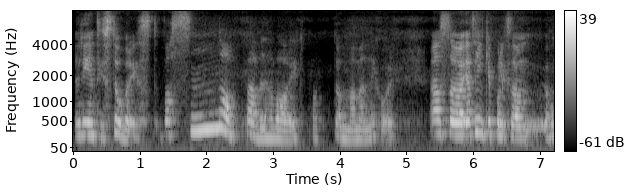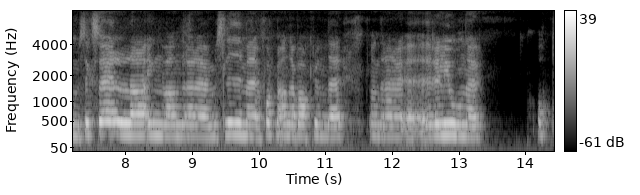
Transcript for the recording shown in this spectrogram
rent historiskt, vad snabba vi har varit på att döma människor. Alltså jag tänker på liksom homosexuella, invandrare, muslimer, folk med andra bakgrunder, andra eh, religioner. Och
